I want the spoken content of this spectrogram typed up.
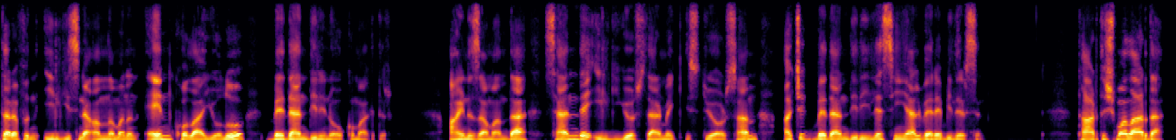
tarafın ilgisini anlamanın en kolay yolu beden dilini okumaktır. Aynı zamanda sen de ilgi göstermek istiyorsan açık beden diliyle sinyal verebilirsin. Tartışmalarda,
